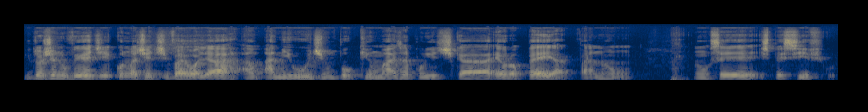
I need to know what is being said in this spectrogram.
Hidrogênio verde, quando a gente vai olhar a, a miúde um pouquinho mais a política europeia, para não, não ser específico,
